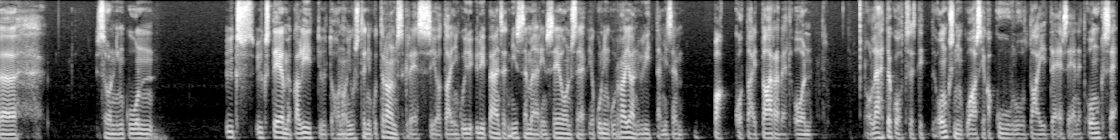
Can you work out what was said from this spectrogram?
ö, se on niin kuin yksi, yksi teema, joka liittyy tuohon on just se niin kuin transgressio tai niin kuin ylipäänsä, että missä määrin se on se joku niin kuin rajan ylittämisen pakko tai tarvet on – on lähtökohtaisesti, onko niin kuin asia, joka kuuluu taiteeseen, että onko se,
